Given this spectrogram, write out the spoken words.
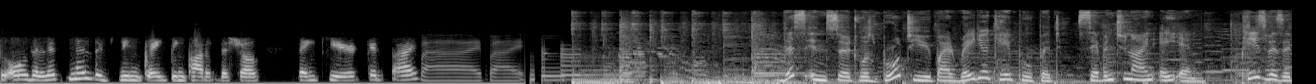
to all the listeners. It's been great being part of the show. Thank you. Goodbye. Bye. Bye. This insert was brought to you by Radio K Pulpit, 7 to 9 a.m. Please visit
